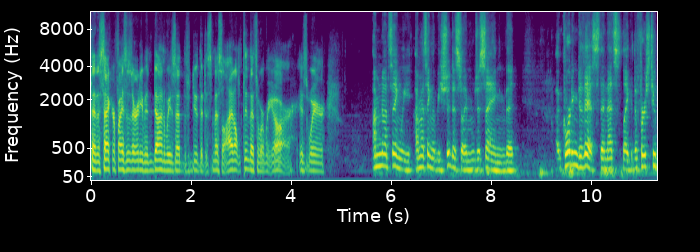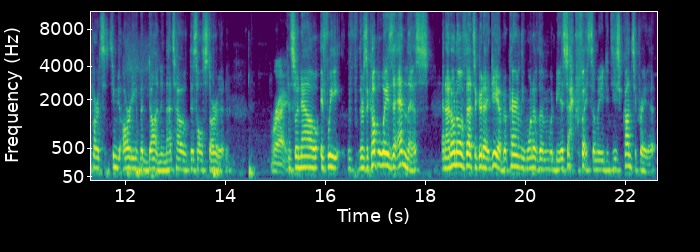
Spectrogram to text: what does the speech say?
that a sacrifice has already been done. We just had to do the dismissal. I don't think that's where we are. Is where I'm not saying we. I'm not saying that we should necessarily. I'm just saying that, according to this, then that's like the first two parts seem to already have been done, and that's how this all started. Right. And so now, if we, if there's a couple ways to end this, and I don't know if that's a good idea, but apparently one of them would be to sacrifice somebody to desecrate it.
